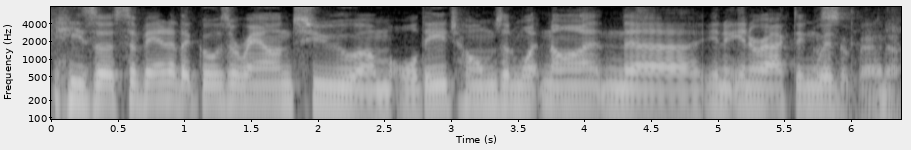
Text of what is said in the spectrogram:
he's a Savannah that goes around to um, old age homes and whatnot, and uh, you know interacting A with. Savannah.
